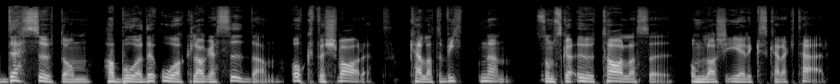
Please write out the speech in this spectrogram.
Dessutom har både åklagarsidan och försvaret kallat vittnen som ska uttala sig om Lars-Eriks karaktär.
